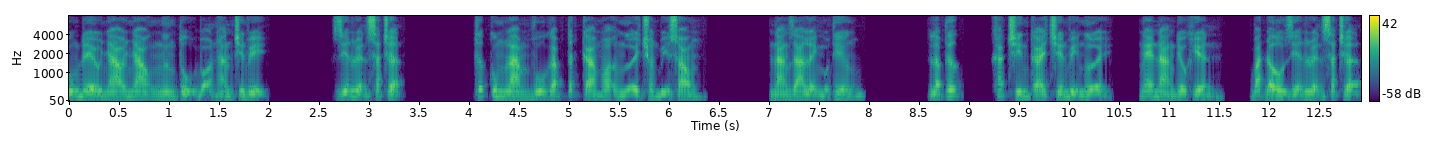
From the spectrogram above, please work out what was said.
cũng đều nhao nhao ngưng tụ bọn hắn chiến vị. Diễn luyện sát trận. Thức cung Lam Vũ gặp tất cả mọi người chuẩn bị xong. Nàng ra lệnh một tiếng. Lập tức, khắc chín cái chiến vị người, nghe nàng điều khiển, bắt đầu diễn luyện sát trận.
